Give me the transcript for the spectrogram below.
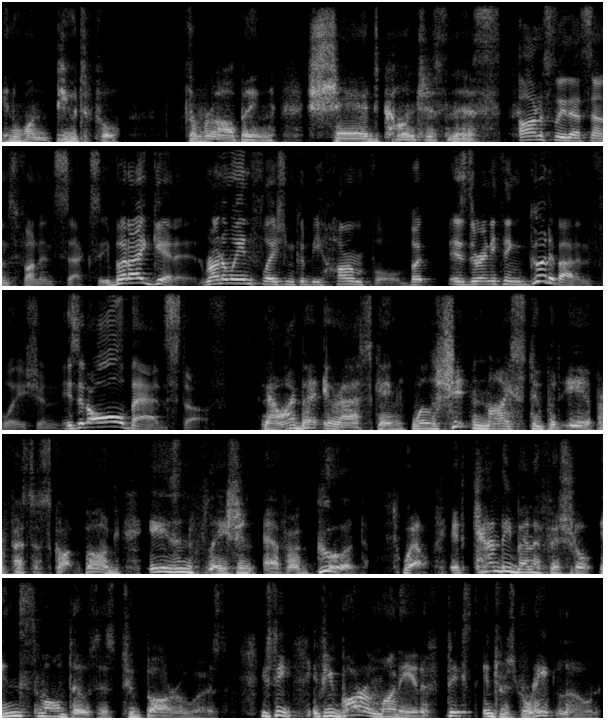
in one beautiful, throbbing, shared consciousness. Honestly, that sounds fun and sexy, but I get it. Runaway inflation could be harmful, but is there anything good about inflation? Is it all bad stuff? Now, I bet you're asking, well, shit in my stupid ear, Professor Scott Bug, is inflation ever good? Well, it can be beneficial in small doses to borrowers. You see, if you borrow money at a fixed interest rate loan,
